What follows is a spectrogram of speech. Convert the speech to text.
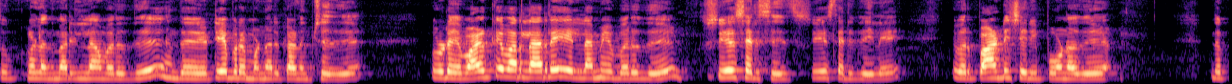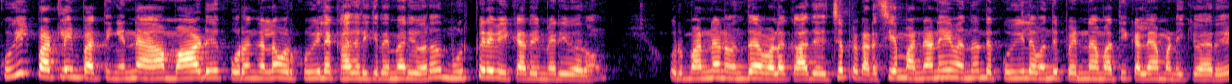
தூக்குகள் அந்த மாதிரிலாம் வருது. இந்த எட்டயபுரம் மன்னருக்கு அனுப்பிச்சது. இவருடைய வாழ்க்கை வரலாறே எல்லாமே வருது. சுயசரி சுயசரிதையிலே இவர் பாண்டிச்சேரி போனது. இந்த குயில் பாட்டிலையும் பார்த்தீங்கன்னா மாடு குரங்கெல்லாம் ஒரு குயிலை காதலிக்கிற மாதிரி வரும். முற்பிறவி கதை மாதிரி வரும். ஒரு மன்னன் வந்து அவளை காதலிச்சு அப்புறம் கடைசியாக மன்னனே வந்து அந்த குயிலை வந்து பெண்ணை மாற்றி கல்யாணம் பண்ணிக்குவார்.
